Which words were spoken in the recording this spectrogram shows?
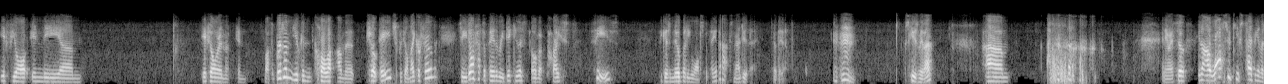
if you're in the, um, if you're in, the, in lots of Britain, you can call up on the show page with your microphone, so you don't have to pay the ridiculous overpriced fees because nobody wants to pay that. Now, do they? No, they don't. Excuse me there. Um, anyway, so, you know, Wasu keeps typing in the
